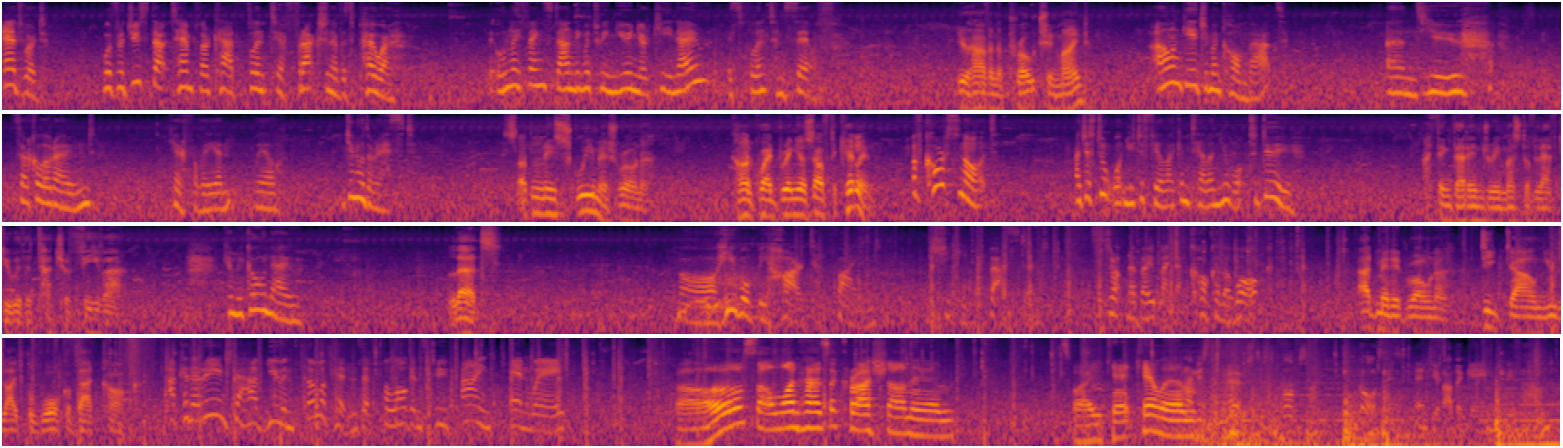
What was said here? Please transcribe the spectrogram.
Edward, we've reduced that Templar cad Flint to a fraction of his power. The only thing standing between you and your key now is Flint himself. You have an approach in mind? I'll engage him in combat. And you... circle around. Carefully and, well, you know the rest. Suddenly squeamish, Rhona. Can't quite bring yourself to kill him. Of course not. I just don't want you to feel like I'm telling you what to do. I think that injury must have left you with a touch of fever. Can we go now? Let's. Oh, he won't be hard to find. Cheeky bastard. Strutting about like the cock of the walk. Admit it, Rhona. Deep down, you like the walk of that cock. I can arrange to have you in Thumbikins if Floggin's too kind, Kenway. Oh, someone has a crush on him. That's why you can't kill him. I him. missed the nurse, Mr. Foxhunt. Of course, there's plenty of other game to be found.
